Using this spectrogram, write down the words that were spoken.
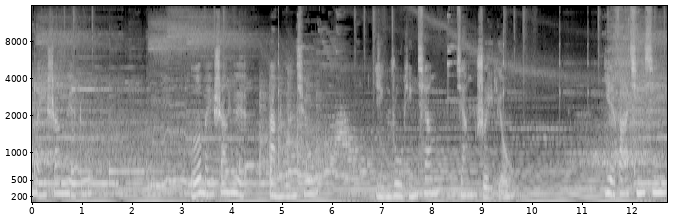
眉山月歌峨眉山月半轮秋影入平羌江水流。夜发清溪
